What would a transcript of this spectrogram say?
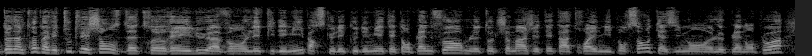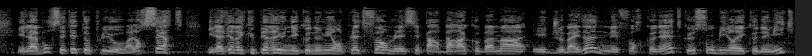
Donald Trump avait toutes les chances d'être réélu avant l'épidémie parce que l'économie était en pleine forme, le taux de chômage était à 3,5%, quasiment le plein emploi, et la bourse était au plus haut. Alors certes, il avait récupéré une économie en pleine forme laissée par Barack Obama et Joe Biden, mais il faut reconnaître que son bilan économique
